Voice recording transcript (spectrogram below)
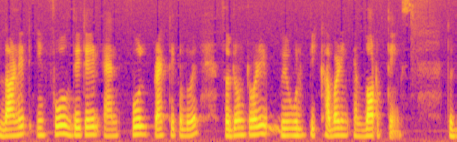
learn it in full detail and full practical way. So don't worry we will be covering a lot of things. So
